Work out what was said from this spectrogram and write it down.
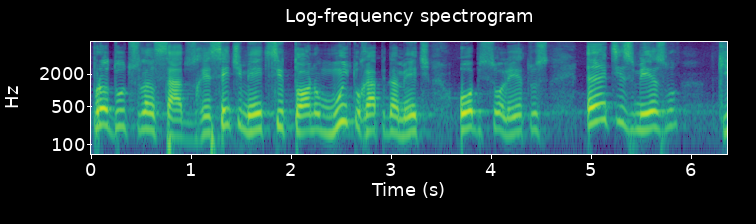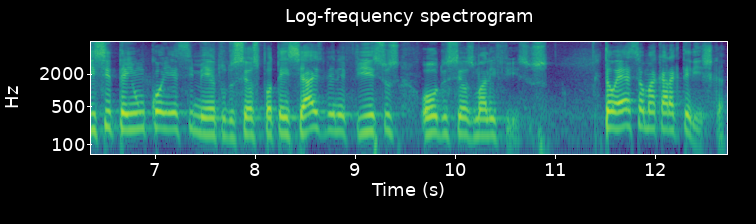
produtos lançados recentemente se tornam muito rapidamente obsoletos. Antes mesmo que se tenha um conhecimento dos seus potenciais benefícios ou dos seus malefícios. Então, essa é uma característica.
